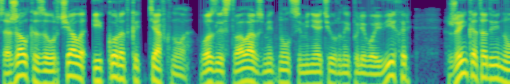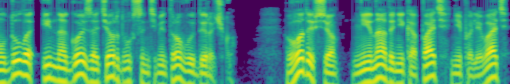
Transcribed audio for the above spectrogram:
Сажалка заурчала и коротко тявкнула. Возле ствола взметнулся миниатюрный полевой вихрь. Женька отодвинул дуло и ногой затер двухсантиметровую дырочку. Вот и все. Не надо ни копать, ни поливать.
